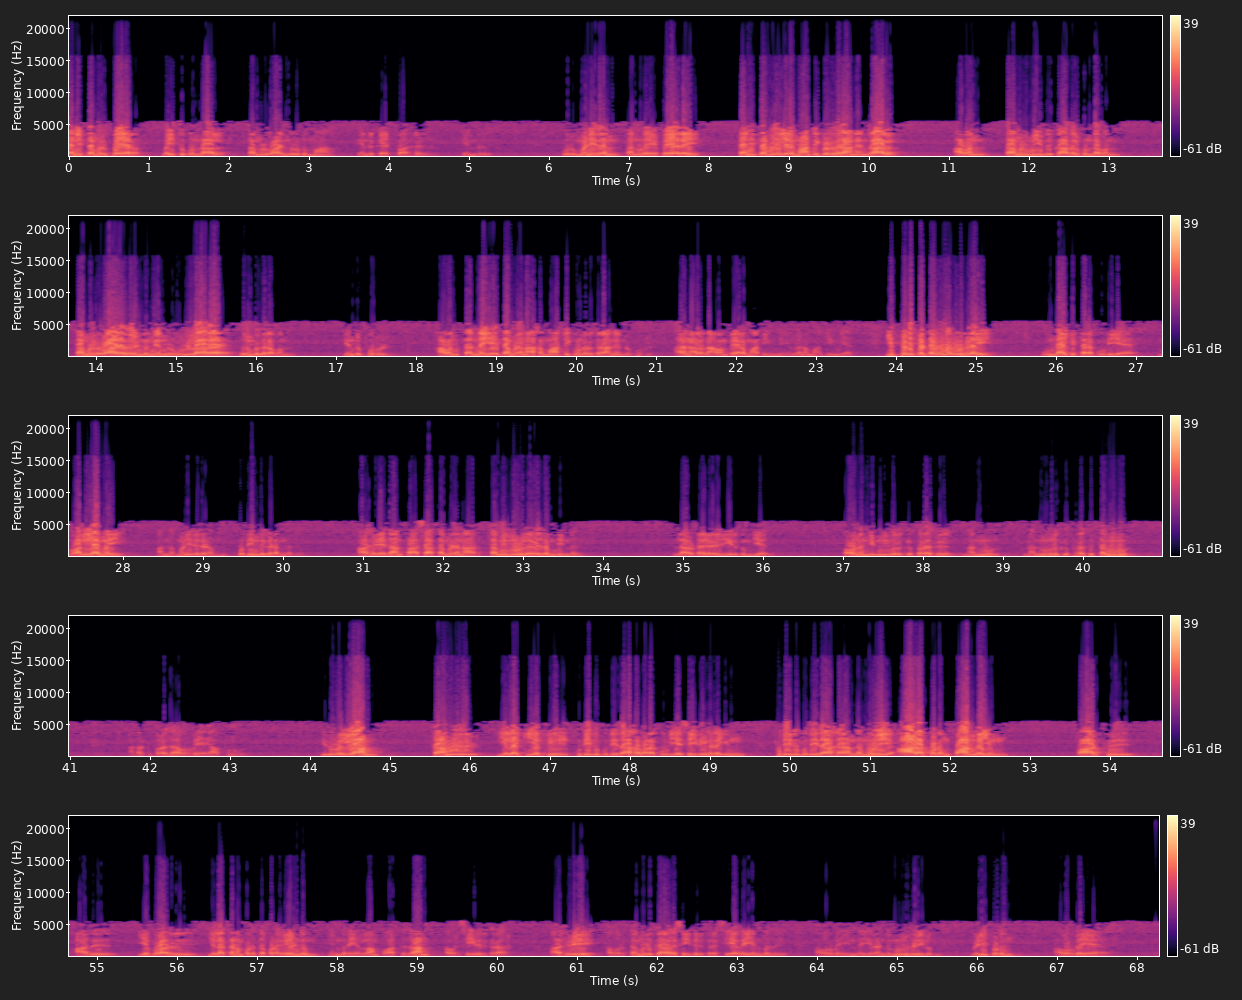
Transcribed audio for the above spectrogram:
தனித்தமிழ் பெயர் வைத்துக் கொண்டால் தமிழ் வாழ்ந்து விடுமா என்று கேட்பார்கள் என்று. ஒரு மனிதன் தன்னுடைய பெயரை தனித்தமிழிலே மாற்றிக்கொள்கிறான் என்றால் அவன் தமிழ் மீது காதல் கொண்டவன் தமிழ் வாழ வேண்டும் என்று உள்ளார விரும்புகிறவன் என்று பொருள். அவன் தன்னையே தமிழனாக மாற்றிக் கொண்டிருக்கிறான் என்று பொருள். அதனாலதான் அவன் பெயரை மாற்றிக்க முடியும் இல்லைன்னா மாற்றிக்க முடியாது. இப்படிப்பட்ட உணர்வுகளை உண்டாக்கி தரக்கூடிய வல்லமை அந்த மனிதரிடம் பொதிந்து கிடந்தது. ஆகவேதான் தாசா தமிழனார் தமிழ் நூலில் எழுத முடிந்தது. இல்லாவிட்டால் எழுதியிருக்க முடியாது. பவனந்தி முனிவருக்கு பிறகு நன்னூல் நன்னூலுக்கு பிறகு தமிழ்நூல் அதற்கு பிறகு அவருடைய யாப்பு நூல் இதுவெல்லாம் தமிழ் இலக்கியத்தில் புதிது புதிதாக வரக்கூடிய செய்திகளையும் புதிது புதிதாக அந்த மொழி ஆளப்படும் பாங்கையும் பார்த்து அது எவ்வாறு இலக்கணப்படுத்தப்பட வேண்டும் என்பதையெல்லாம் பார்த்துதான் அவர் செய்திருக்கிறார். ஆகவே அவர் தமிழுக்காக செய்திருக்கிற சேவை என்பது அவருடைய இந்த இரண்டு நூல்களிலும் வெளிப்படும். அவருடைய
